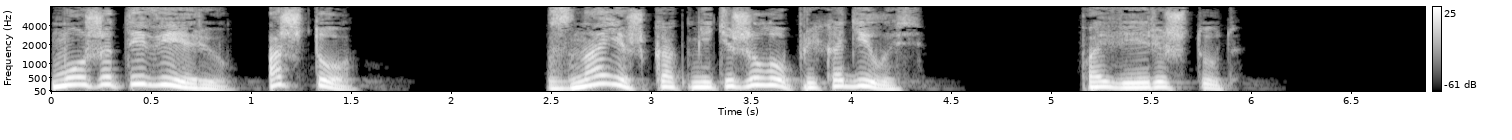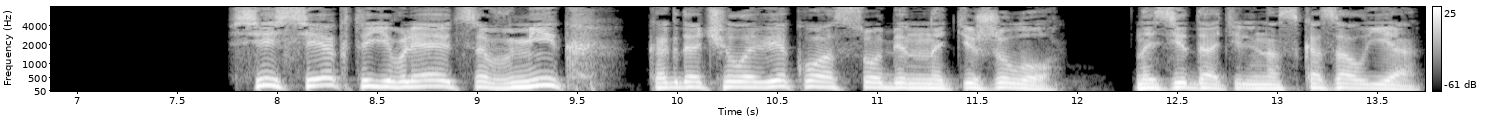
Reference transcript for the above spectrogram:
Может, и верю. А что? Знаешь, как мне тяжело приходилось? Поверишь тут. Все секты являются в миг, когда человеку особенно тяжело, назидательно сказал я.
